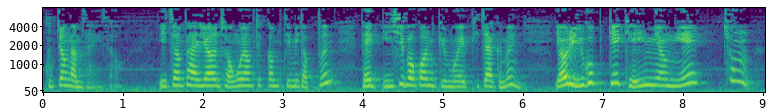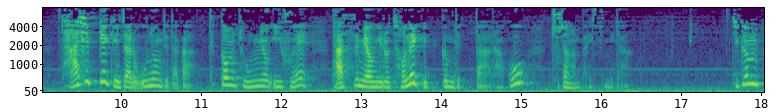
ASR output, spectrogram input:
국정감사에서 2008년 정호영 특검팀이 덮은 120억 원 규모의 비자금은 17개 개인 명의의 총 40개 계좌로 운용되다가 특검 종료 이후에 다스 명의로 전액 입금됐다라고 주장한 바 있습니다. 지금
